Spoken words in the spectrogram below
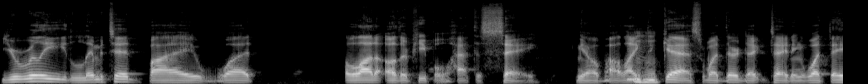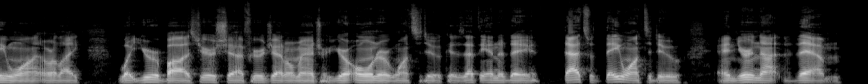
you're really limited by what a lot of other people have to say you know about like the mm-hmm. guests what they're dictating what they want or like what your boss your chef your general manager your owner wants to do because at the end of the day that's what they want to do and you're not them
